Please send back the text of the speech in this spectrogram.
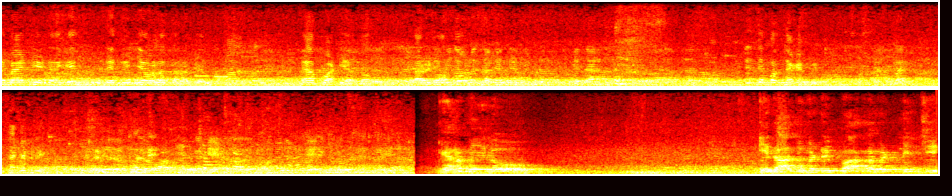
డిమాండ్ చేయడానికి రేపు విజయవాడ తరగతి ఏర్పాటు చేస్తాం. దానికి Vijayawada December second week second week ఎనభైలో ఈ రాజమండ్రి పార్లమెంట్ నుంచి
